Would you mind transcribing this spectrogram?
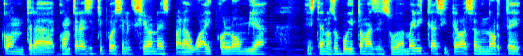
contra, contra ese tipo de selecciones, Paraguay, Colombia, estamos un poquito más en Sudamérica, si te vas al norte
